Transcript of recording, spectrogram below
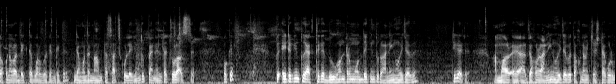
তখন আমরা দেখতে পারব এখান থেকে যে আমাদের নামটা সার্চ করলে কিন্তু প্যানেলটা চলে আসছে ওকে তো এটা কিন্তু এক থেকে দু ঘণ্টার মধ্যে কিন্তু রানিং হয়ে যাবে, ঠিক আছে? আমার আর যখন রানিং হয়ে যাবে, তখন আমি চেষ্টা করব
